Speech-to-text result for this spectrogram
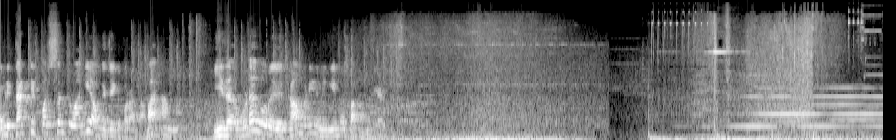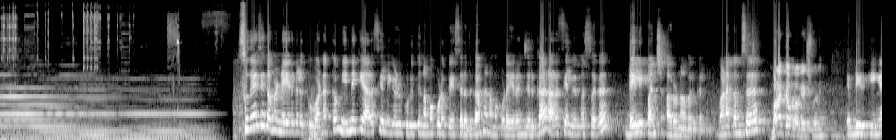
எப்படி தேர்ட்டி பர்சன்ட் வாங்கி அவங்க ஜெயிக்க போறாங்களாமா? ஆமா. இதை விட ஒரு காமெடி நம்ம எங்கேயுமே பார்க்க முடியாது. சுதேசி தமிழ் நேயர்களுக்கு வணக்கம். இன்னைக்கு அரசியல் நிகழ்வு குறித்து நம்ம கூட பேசுறதுக்காக நம்ம கூட இறைஞ்சிருக்கார் அரசியல் விமர்சகர் டெய்லி பஞ்ச் அருண் அவர்கள். வணக்கம் சார் வணக்கம் லோகேஸ்வரி. எப்படி இருக்கீங்க?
